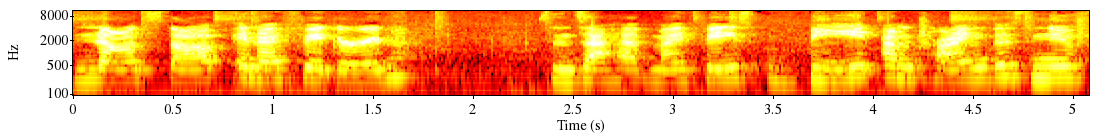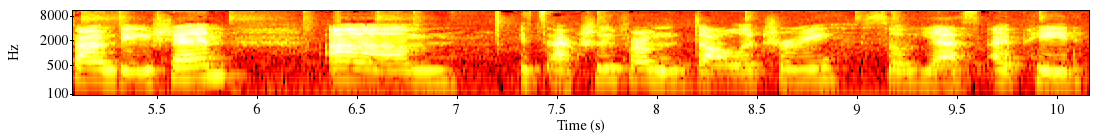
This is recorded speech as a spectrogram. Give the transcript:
nonstop and I figured since I have my face beat, I'm trying this new foundation. Um, it's actually from Dollar Tree. So yes, I paid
